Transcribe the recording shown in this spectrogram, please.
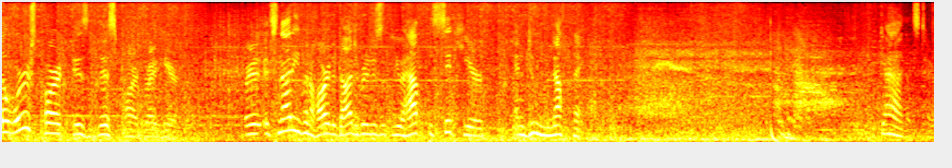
The worst part is this part right here. Where it's not even hard to dodge, but you have to sit here and do nothing. God, that's terrible.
